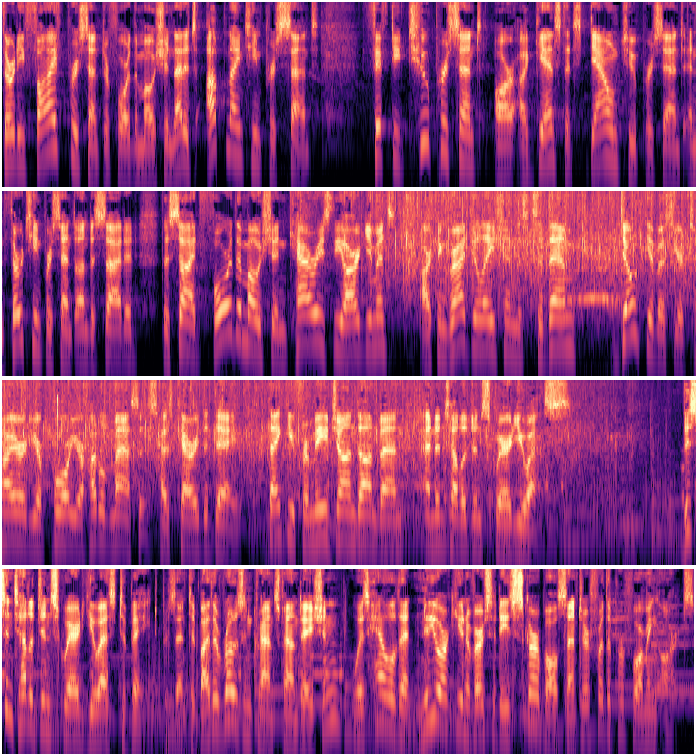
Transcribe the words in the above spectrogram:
35% are for the motion. That is up 19%. 52% are against, it's down 2%, and 13% undecided. The side for the motion carries the argument. Our congratulations to them. Don't give us your tired, your poor, your huddled masses has carried the day. Thank you from me, John Donvan, and Intelligence Squared US. This Intelligence Squared U.S. debate, presented by the Rosenkranz Foundation, was held at New York University's Skirball Center for the Performing Arts.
